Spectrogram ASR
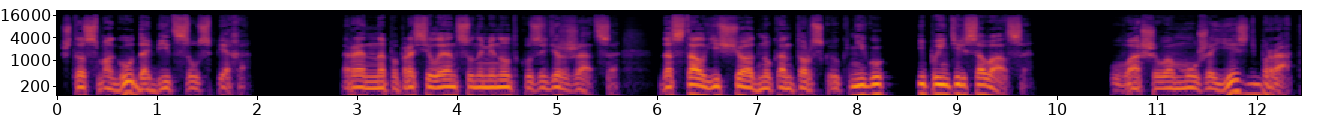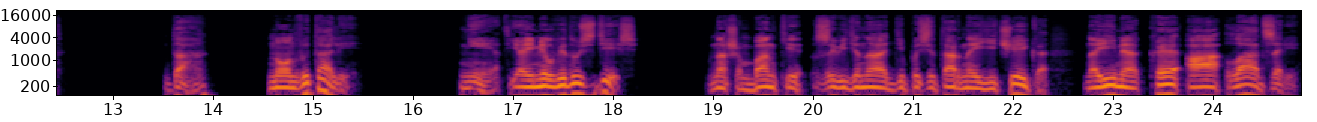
что смогу добиться успеха. Ренна попросил Энсу на минутку задержаться, достал еще одну конторскую книгу и поинтересовался. «У вашего мужа есть брат?» «Да, но он в Италии». «Нет, я имел в виду здесь. В нашем банке заведена депозитарная ячейка на имя К.А. Ладзари.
